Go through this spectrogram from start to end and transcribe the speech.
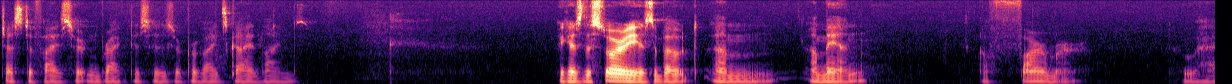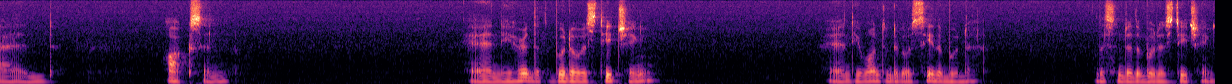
justifies certain practices or provides guidelines. Because the story is about um, a man, a farmer, who had oxen. And he heard that the Buddha was teaching, and he wanted to go see the Buddha listen to the Buddha's teaching.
